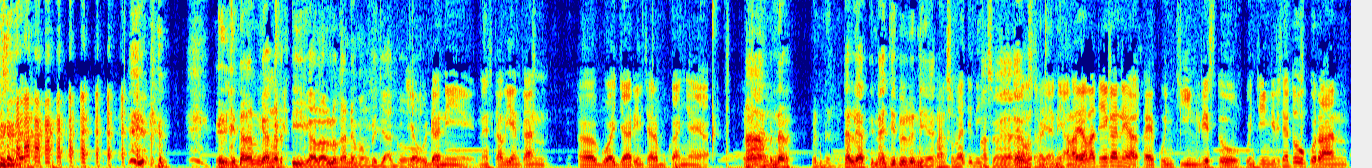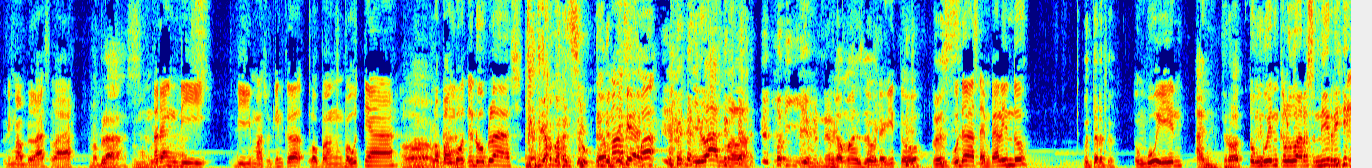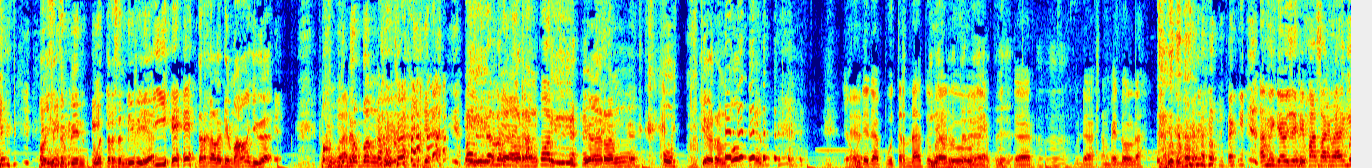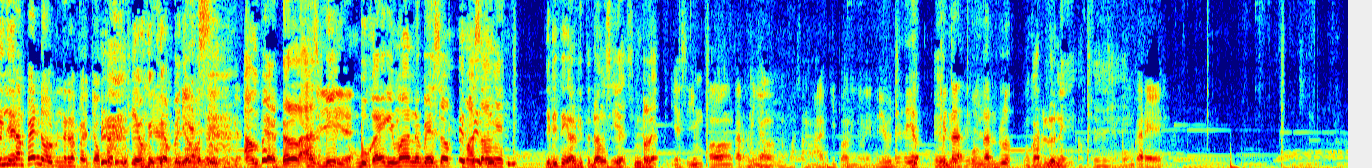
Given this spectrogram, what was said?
Jadi kita kan nggak ngerti kalau lu kan emang udah jago. Ya udah nih, nah sekalian kan eh, gua ajarin cara bukanya ya. Nah, bener. Bener. Kita liatin aja dulu nih ya. Langsung aja nih. Langsung ya. Langsung Ya, aja nih nih. alat-alatnya kan ya kayak kunci Inggris tuh. Kunci Inggrisnya tuh ukuran 15 lah. 15. Ntar yang di dimasukin ke lubang bautnya. Oh. lubang bautnya 12. Gak masuk. Gak masuk. Pak. Kecilan malah. Oh iya bener. Gak masuk. Nah, udah gitu. Terus? udah tempelin tuh. Puter tuh. tungguin anjrot Tungguin keluar sendiri. oh itu tungguin puter sendiri ya Iya. ntar kalau dia mau juga bang udah bang Bang, udah bang, kayak orang kayak orang pup kayak orang boker ya udah dah puter dah tuh Iya, baru puter ya, ya, itu ya. puter Heeh. Udah sampai dol dah Ame gak bisa dipasang lagi. bener Jar. sampai dol bener sampai copot ya mau sampai Iya nyampe sih. sampai dol asbi Iya. bukanya gimana besok masangnya jadi tinggal gitu doang sih ya simpel ya ya simpel ntar tinggal pasang lagi paling kali ini Ya udah, yuk Ya kita udah. bongkar dulu. bongkar dulu nih oke bongkar ya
